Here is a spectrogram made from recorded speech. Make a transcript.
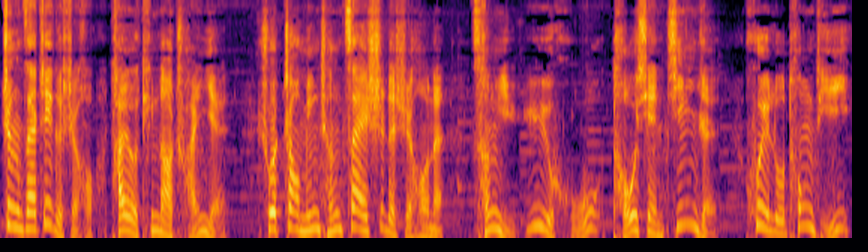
正在这个时候，他又听到传言说赵明诚在世的时候呢，曾以玉壶投献金人，贿赂通敌，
